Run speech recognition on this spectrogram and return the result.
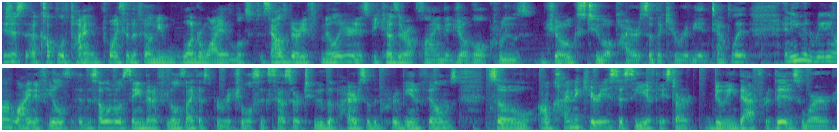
It's just a couple of time points in the film you wonder why it looks it sounds very familiar, and it's because they're applying the Jungle Cruise jokes to a Pirates of the Caribbean template. And even reading online, it feels someone was saying that it feels like a spiritual successor to the Pirates of the Caribbean films. So I'm kind of curious to see if they start doing that for this, where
